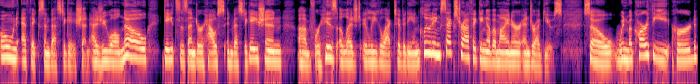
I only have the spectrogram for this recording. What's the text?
own ethics investigation. As you all know, Gaetz is under House investigation um, for his alleged illegal activity, including sex trafficking of a minor and drug use. So when McCarthy heard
